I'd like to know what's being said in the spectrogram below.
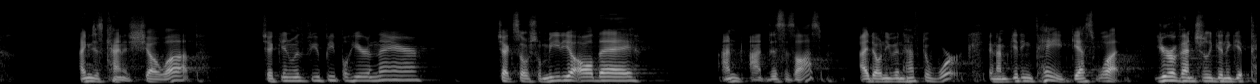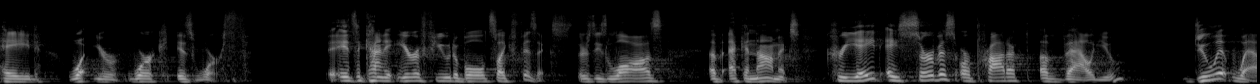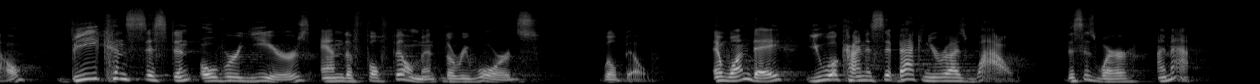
I can just kind of show up, check in with a few people here and there, check social media all day. I'm, I, this is awesome. I don't even have to work and I'm getting paid. Guess what? You're eventually gonna get paid what your work is worth. It's a kind of irrefutable, it's like physics. There's these laws of economics. Create a service or product of value, do it well, be consistent over years, and the fulfillment, the rewards will build. And one day you will kind of sit back and you realize, wow, this is where I'm at.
